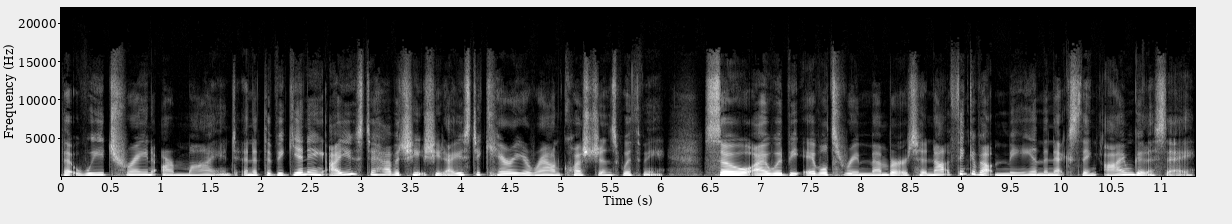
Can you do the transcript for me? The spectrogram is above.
that we train our mind. And at the beginning, I used to have a cheat sheet. I used to carry around questions with me. So I would be able to remember to not think about me and the next thing I'm going to say,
